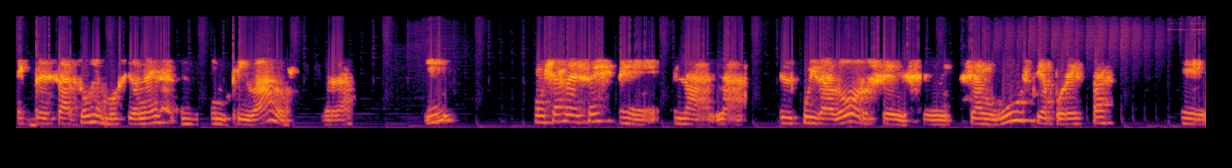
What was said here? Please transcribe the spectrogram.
expresar sus emociones en, privado, ¿verdad? Y muchas veces eh, la, el cuidador se, se, angustia por estas eh,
